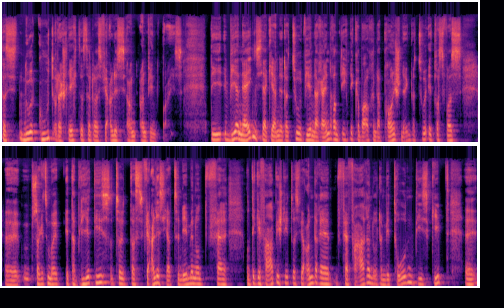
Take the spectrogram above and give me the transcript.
das nur gut oder schlecht ist oder das für alles an, anwendbar ist. Die, wir neigen sehr gerne dazu, wir in der Reinraumtechnik, aber auch in der Branche neigen dazu, etwas, was, äh, sage ich jetzt mal, etabliert ist, das für alles herzunehmen und, für, und die Gefahr besteht, dass wir andere Verfahren oder Methoden, die es gibt, äh,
